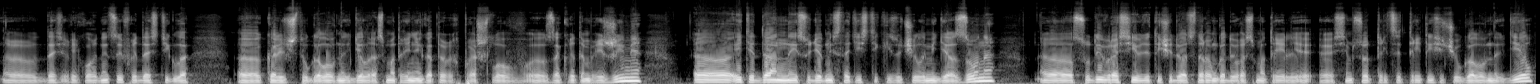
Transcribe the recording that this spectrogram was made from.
рекордной цифры достигло количество уголовных дел, рассмотрение которых прошло в закрытом режиме. Эти данные судебной статистики изучила Медиазона. Суды в России в 2022 году рассмотрели 733 тысячи уголовных дел,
